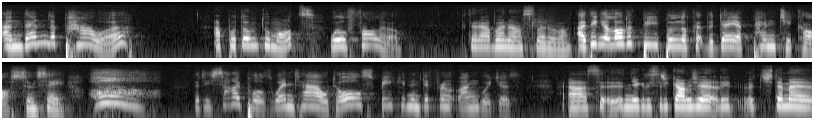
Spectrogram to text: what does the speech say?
And then the power A potom tu moc, will follow. Která bude následovat. I think a lot of people look at the day of Pentecost and say, oh, the disciples went out all speaking in different languages. Já si, někdy si říkám, že lid, čteme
